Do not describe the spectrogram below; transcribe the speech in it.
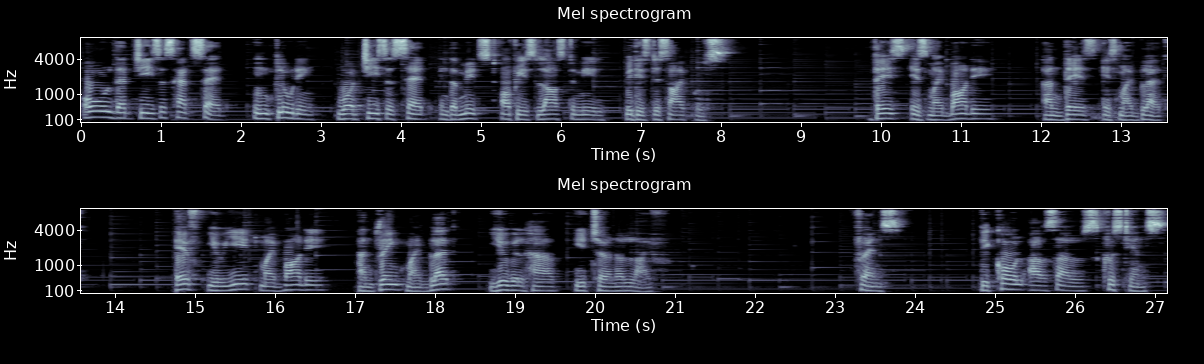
all that Jesus had said, including what Jesus said in the midst of his last meal with his disciples. This is my body and this is my blood. If you eat my body and drink my blood, you will have eternal life. Friends, we call ourselves Christians.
